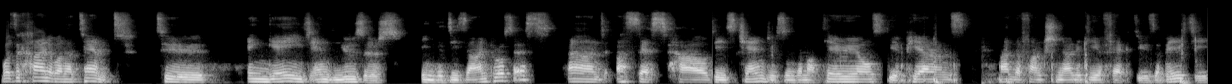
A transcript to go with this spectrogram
was a kind of an attempt to engage end users in the design process and assess how these changes in the materials, the appearance, and the functionality affect usability.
